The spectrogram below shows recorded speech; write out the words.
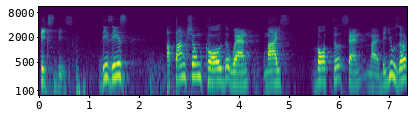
fix this. This is a function called when my bot send my, the user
